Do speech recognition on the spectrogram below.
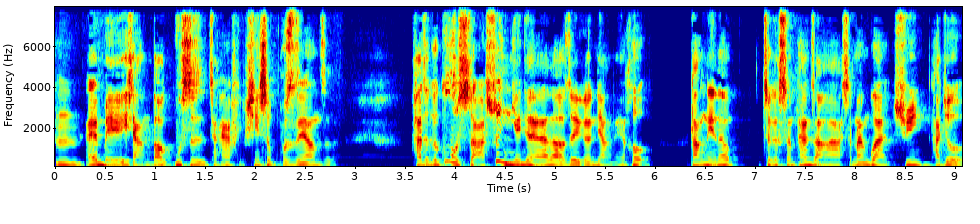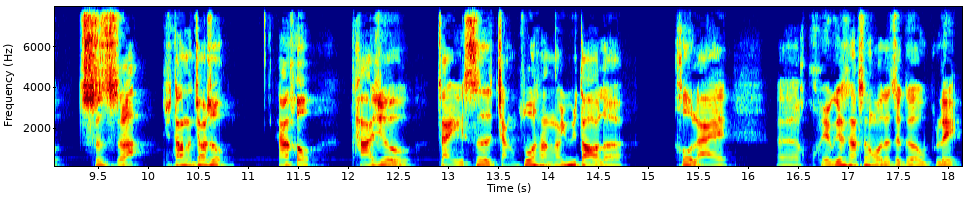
嗯，哎，没想到故事展开形式不是这样子的，他这个故事啊，瞬间就来到这个两年后，当年的这个审判长啊，审判官勋他就辞职了，去当了教授，然后他就在一次讲座上啊遇到了后来呃回归日常生活的这个五类，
